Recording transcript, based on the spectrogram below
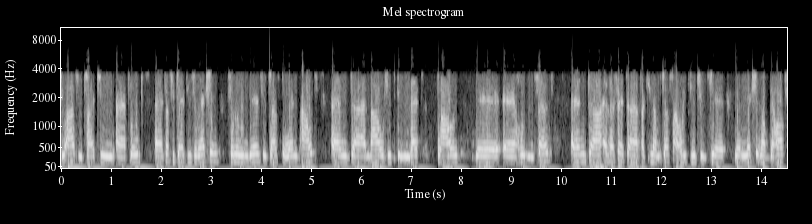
to us. We tried to uh, probe uh, just to get his reaction. Following this, he just went out, and uh, now he's been let down the uh, hood himself. And uh, as I said, uh, Sakina, I'm just waiting to hear the reaction of the Hawks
